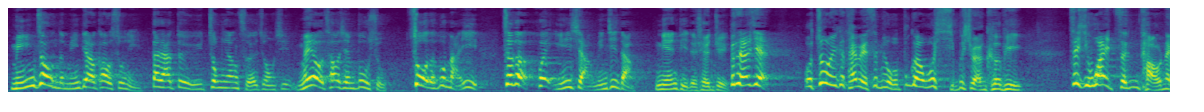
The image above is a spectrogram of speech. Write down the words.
民众的民调告诉你，大家对于中央指挥中心没有超前部署，做的不满意，这个会影响民进党年底的选举。不了解，我作为一个台北市民，我不管我喜不喜欢柯 P。这些外征讨呢，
